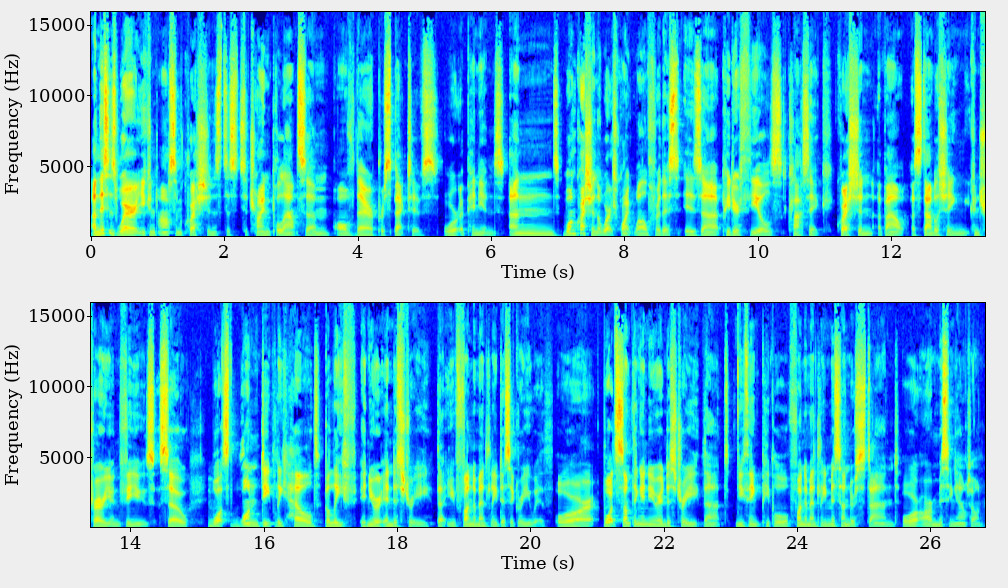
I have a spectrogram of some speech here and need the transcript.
and this is where you can ask some questions to, to try and pull out some of their perspectives or opinions. And one question that works quite well for this is uh, Peter Thiel's classic question about establishing contrarian views. So, what's one deeply held belief in your industry that you fundamentally disagree with? Or what's something in your industry that you think people fundamentally misunderstand or are missing out on?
